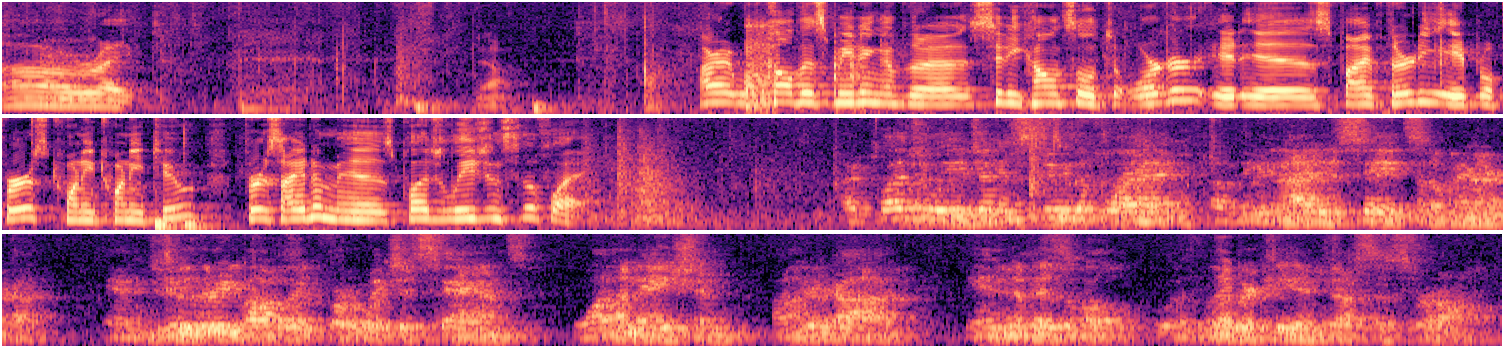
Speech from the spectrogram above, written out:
All right. Yeah. All right, we'll call this meeting of the city council to order. It is 5:30, April 1st, 2022. First item is pledge allegiance to the flag. I pledge allegiance to the flag of the United States of America and to the republic for which it stands, one nation, under God, indivisible, with liberty and justice for all.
